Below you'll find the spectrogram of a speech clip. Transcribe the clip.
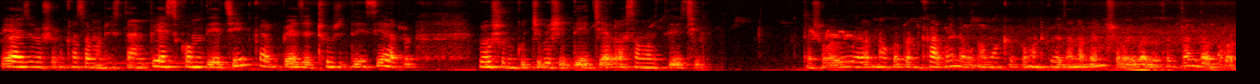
পেঁয়াজ, রসুন, কাঁচামরিচ তো আমি পেঁয়াজ কম দিয়েছি, কারণ পেঁয়াজের ঠুস দিয়েছি আর রসুন কুচি বেশি দিয়েছি আর কাঁচামরিচ দিয়েছি। তো সবাই রান্না করবেন, খাবেন এবং আমাকে কমেন্ট করে জানাবেন। সবাই ভালো থাকবেন, ধন্যবাদ।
